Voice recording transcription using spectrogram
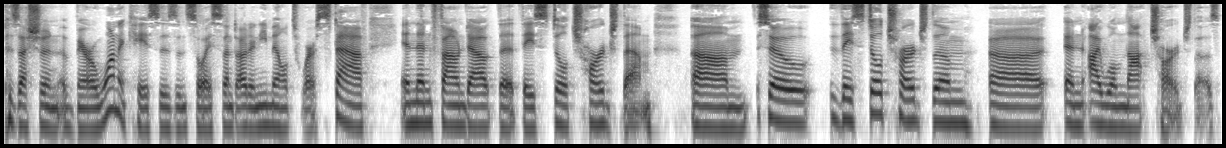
possession of marijuana cases. And so I sent out an email to our staff and then found out that they still charge them. Um, so they still charge them, uh, and I will not charge those.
